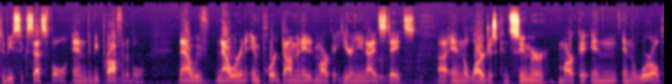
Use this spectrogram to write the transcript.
to be successful and to be profitable. Now we've now we're an import dominated market here in the United States uh, and the largest consumer market in in the world,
